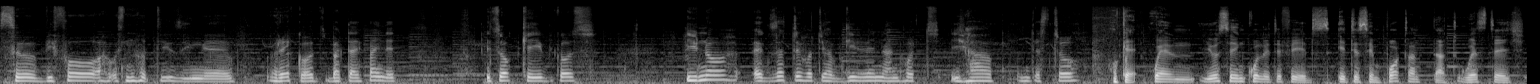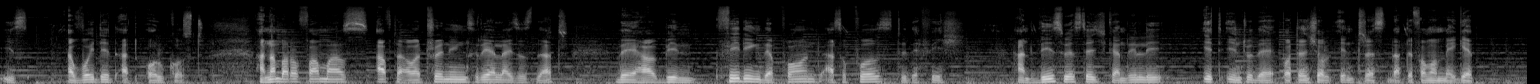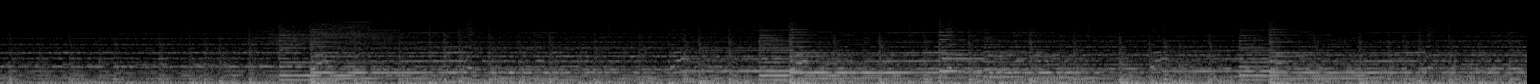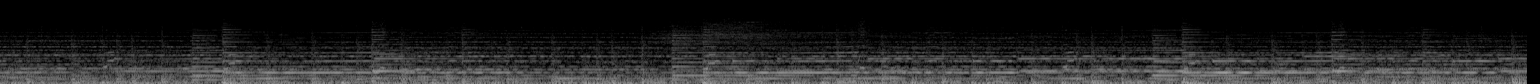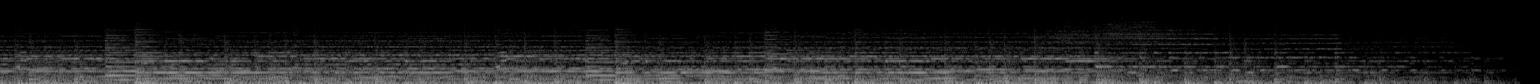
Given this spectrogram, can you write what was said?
So before I was not using uh, records, but I find it it's okay because you know exactly what you have given and what you have in the store. Okay, when using quality feeds, it is important that wastage is avoided at all cost. A number of farmers, after our trainings, realizes that they have been feeding the pond as opposed to the fish. And this wastage can really eat into the potential interest that the farmer may get.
